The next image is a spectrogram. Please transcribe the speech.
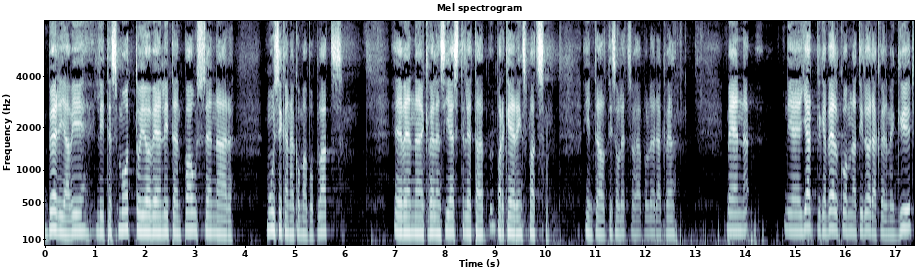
börjar vi lite smått och gör vi en liten paus sen när musikerna kommer på plats. Även eh, kvällens gäst letar parkeringsplats. Inte alltid så lätt så här på lördagkväll. Men ni är hjärtligen välkomna till lördagkväll med Gud.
